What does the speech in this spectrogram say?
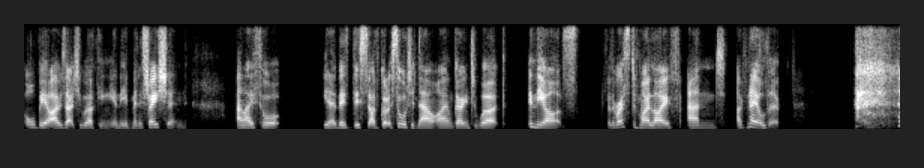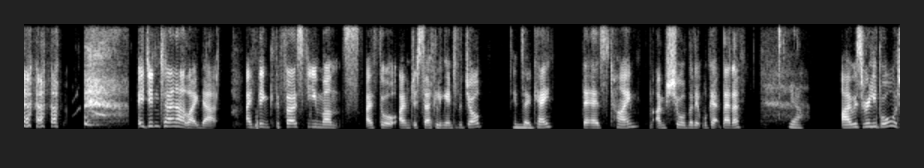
albeit I was actually working in the administration. And I thought, you know, this, this I've got it sorted now. I am going to work in the arts for the rest of my life, and I've nailed it. it didn't turn out like that. I think the first few months, I thought I'm just settling into the job. It's mm. okay. There's time. I'm sure that it will get better. Yeah. I was really bored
